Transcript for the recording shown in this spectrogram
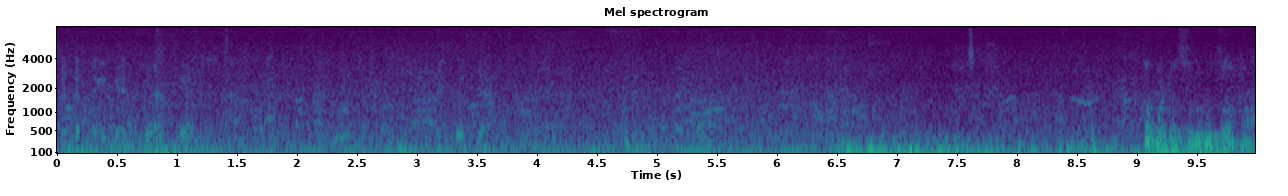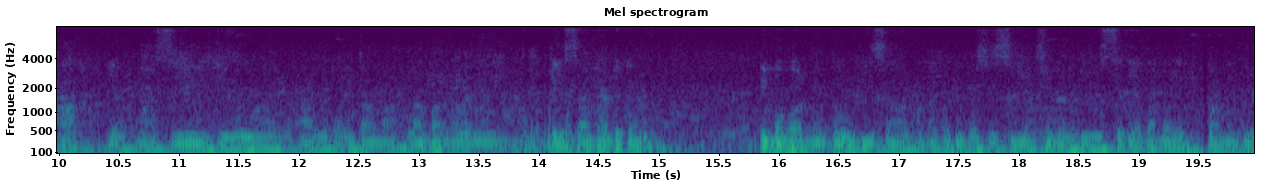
dekat lagi guys. Dua, dua. Ikut ya. kepada seluruh jamaah yang masih di luar area utama lapangan desa Kandegan dimohon untuk bisa menempati posisi yang sudah disediakan oleh panitia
